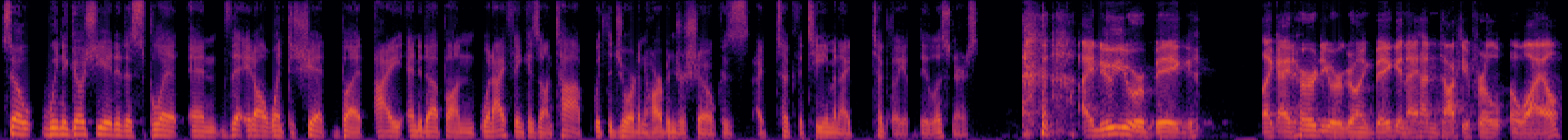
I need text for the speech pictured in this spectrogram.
So we negotiated a split and th- it all went to shit. But I ended up on what I think is on top with the Jordan Harbinger show because I took the team and I took the, the listeners. I knew you were big. Like I'd heard you were growing big, and I hadn't talked to you for a, a while.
